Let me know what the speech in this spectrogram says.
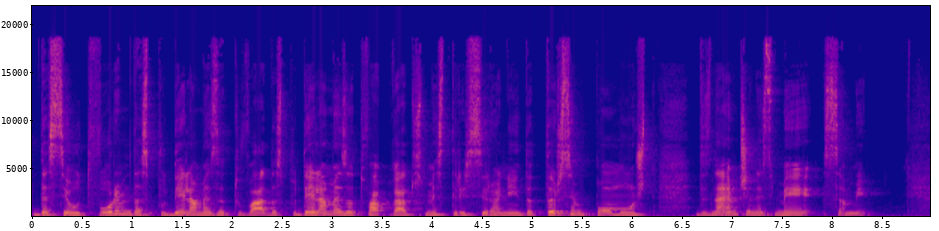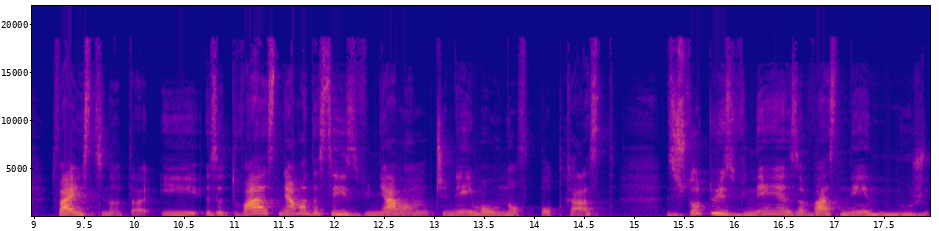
да се отворим, да споделяме за това, да споделяме за това, когато сме стресирани, да търсим помощ, да знаем, че не сме сами. Това е истината. И за това аз няма да се извинявам, че не е имало нов подкаст, защото извинение за вас не е нужно.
